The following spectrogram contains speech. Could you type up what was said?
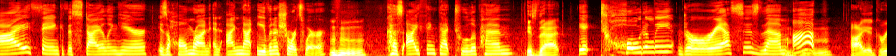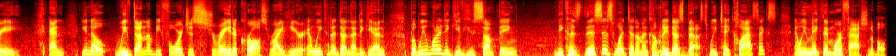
I think the styling here is a home run, and I'm not even a shorts wearer. Mm-hmm. Because I think that tulip hem, Is that? it totally dresses them up. Mm-hmm. I agree. And, you know, we've done them before just straight across right here, and we could have done that again, but we wanted to give you something because this is what Denim and Company does best. We take classics and we make them more fashionable.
